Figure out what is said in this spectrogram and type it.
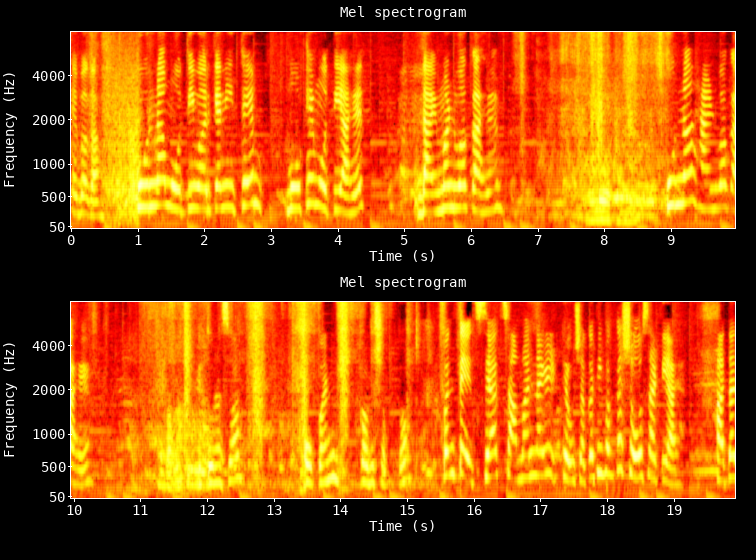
हे बघा पूर्ण मोती वर्क आणि इथे मोठे मोती आहेत. डायमंड वर्क आहे. पूर्ण हँडवर्क आहे. हे बघा इथून असं ओपन करू शकतो. पण तेच त्यात सामान नाही ठेवू शकत ही फक्त शो साठी आहे. हातात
